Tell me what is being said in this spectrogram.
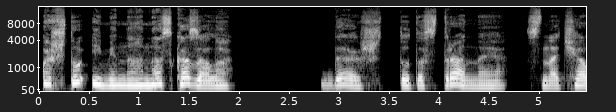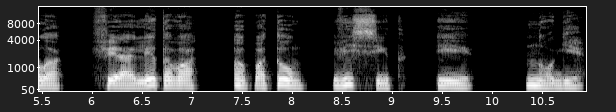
«А что именно она сказала?» «Да что-то странное. Сначала фиолетово, а потом висит и ноги».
